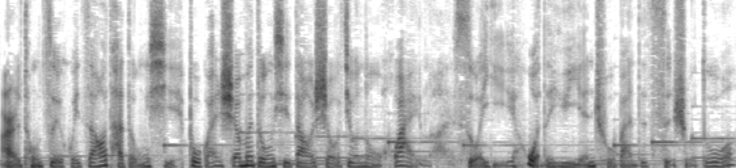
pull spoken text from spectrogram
儿童最会糟蹋东西，不管什么东西到手就弄坏了。所以我的预言出版的次数多。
